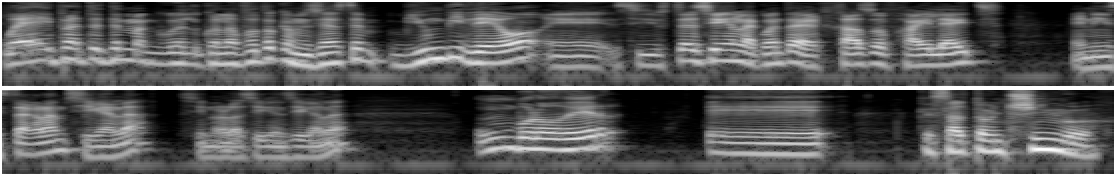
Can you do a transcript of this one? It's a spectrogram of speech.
Güey, espérate, te- con la foto que me enseñaste, vi un video. eh, si ustedes siguen la cuenta de House of Highlights en Instagram, síganla. Si no la siguen, síganla. Un brother, eh, Que salta un chingo.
